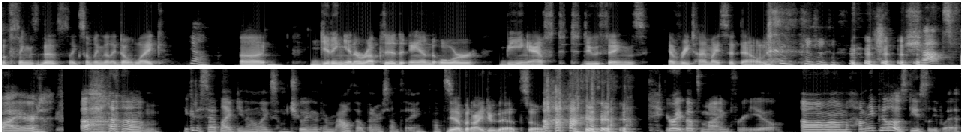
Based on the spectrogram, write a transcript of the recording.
of things that's like something that I don't like. Yeah. Uh, getting interrupted and or being asked to do things every time I sit down. Shots fired. Um, you could have said like you know like someone chewing with their mouth open or something. That's yeah, but I do that. So You're right. That's mine for you. Um, how many pillows do you sleep with?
